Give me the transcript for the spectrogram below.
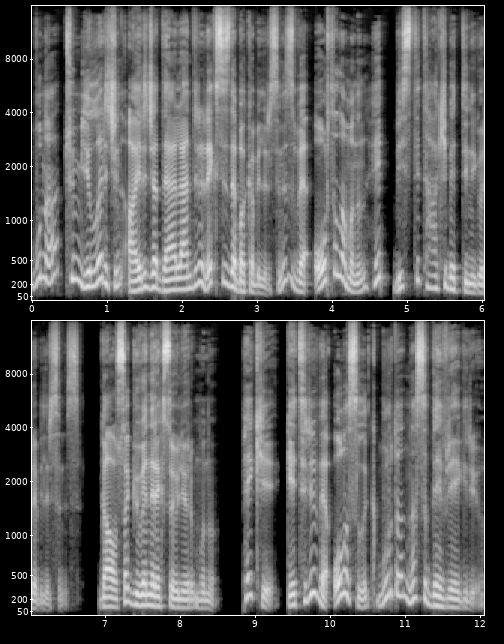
Buna tüm yıllar için ayrıca değerlendirerek siz de bakabilirsiniz ve ortalamanın hep BIST'i takip ettiğini görebilirsiniz. Gauss'a güvenerek söylüyorum bunu. Peki getiri ve olasılık burada nasıl devreye giriyor?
